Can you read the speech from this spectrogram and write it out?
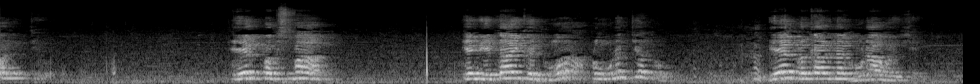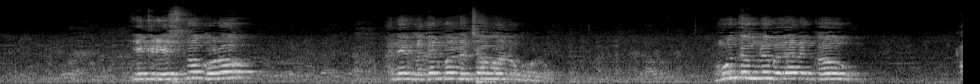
આનંદ થયો. એક પક્ષમાં એ નેતાએ કહ્યું આપણો હું નથી કહેતો બે પ્રકારના ઘોડા હોય છે. એક રેસનો ઘોડો અને લગ્નમાં નચાવવાનો ઘોડો. હું તમને બધાને કહું કે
